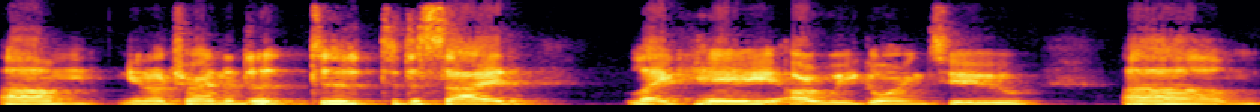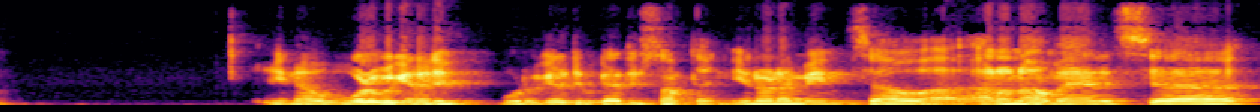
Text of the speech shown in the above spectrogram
Um, you know, trying to, to to decide, like, hey, are we going to, um, you know, what are we gonna do? What are we gonna do? We gotta do something. You know what I mean? So uh, I don't know, man. It's uh,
